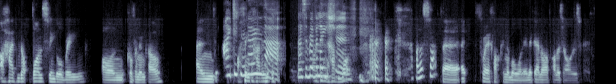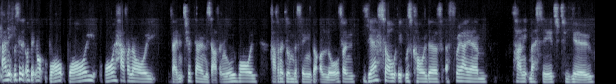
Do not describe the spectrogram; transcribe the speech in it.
I had not one single ring on Coven & Co. And I didn't I know that. That's a revelation. I, I was sat there at three o'clock in the morning. Again, I apologise. And it was a little bit like, why, why, why haven't I ventured down this avenue? Why haven't I done the thing that I love? And yeah, so it was kind of a 3 a.m. panic message to you,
